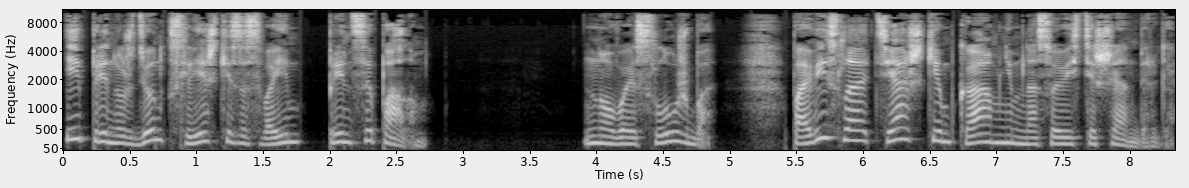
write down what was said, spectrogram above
и принужден к слежке за своим принципалом. Новая служба повисла тяжким камнем на совести Шенберга.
